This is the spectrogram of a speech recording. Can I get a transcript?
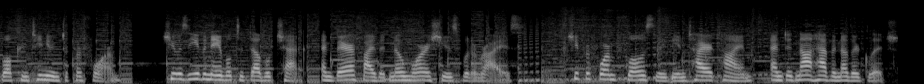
while continuing to perform. She was even able to double check and verify that no more issues would arise. She performed flawlessly the entire time and did not have another glitch.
